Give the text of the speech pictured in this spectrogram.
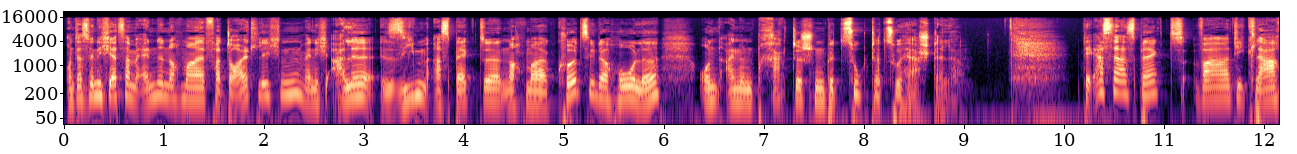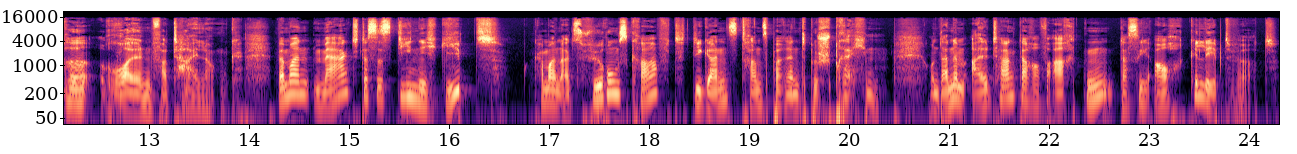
Und das will ich jetzt am Ende nochmal verdeutlichen, wenn ich alle sieben Aspekte nochmal kurz wiederhole und einen praktischen Bezug dazu herstelle. Der erste Aspekt war die klare Rollenverteilung. Wenn man merkt, dass es die nicht gibt, kann man als Führungskraft die ganz transparent besprechen und dann im Alltag darauf achten, dass sie auch gelebt wird.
